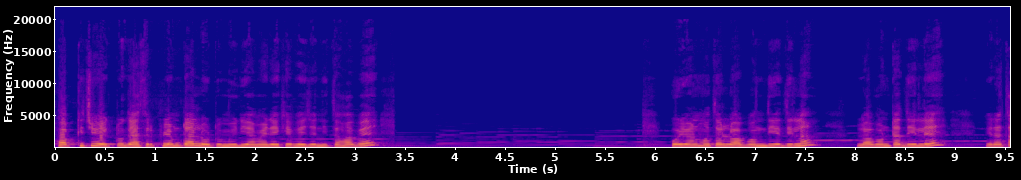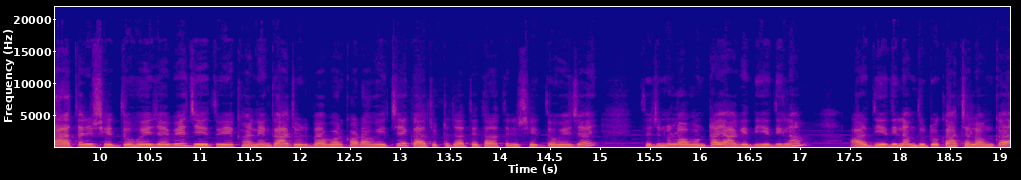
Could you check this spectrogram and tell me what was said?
সব কিছু একটু গ্যাসের ফ্লেমটা লো টু মিডিয়ামে রেখে ভেজে নিতে হবে। পরিমাণ মতো লবণ দিয়ে দিলাম। লবণটা দিলে এটা তাড়াতাড়ি সেদ্ধ হয়ে যাবে, যেহেতু এখানে গাজর ব্যবহার করা হয়েছে, গাজরটা যাতে তাড়াতাড়ি সেদ্ধ হয়ে যায়। সেজন্য লবণটাই আগে দিয়ে দিলাম। আর দিয়ে দিলাম দুটো কাঁচা লঙ্কা।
